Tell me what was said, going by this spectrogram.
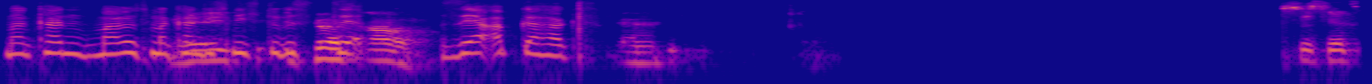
Man kann, Marius, man kann Nee, dich nicht, du bist sehr, sehr abgehackt. Ist es jetzt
